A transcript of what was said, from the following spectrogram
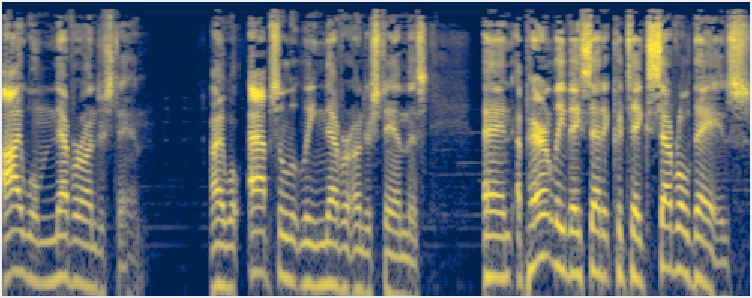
I will never understand. I will absolutely never understand this. And apparently, they said it could take several days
